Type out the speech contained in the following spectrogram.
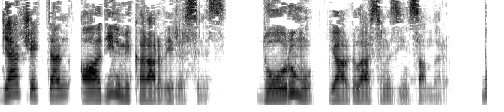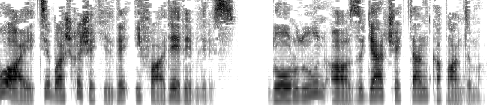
gerçekten adil mi karar verirsiniz? Doğru mu yargılarsınız insanları? Bu ayeti başka şekilde ifade edebiliriz. Doğruluğun ağzı gerçekten kapandı mı?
